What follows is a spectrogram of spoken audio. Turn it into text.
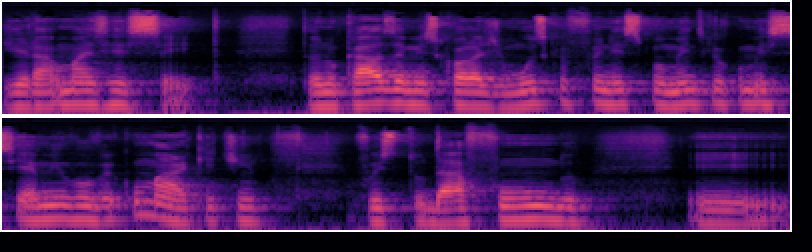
gerar mais receita. Então, no caso da minha escola de música, foi nesse momento que eu comecei a me envolver com marketing, fui estudar a fundo e,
